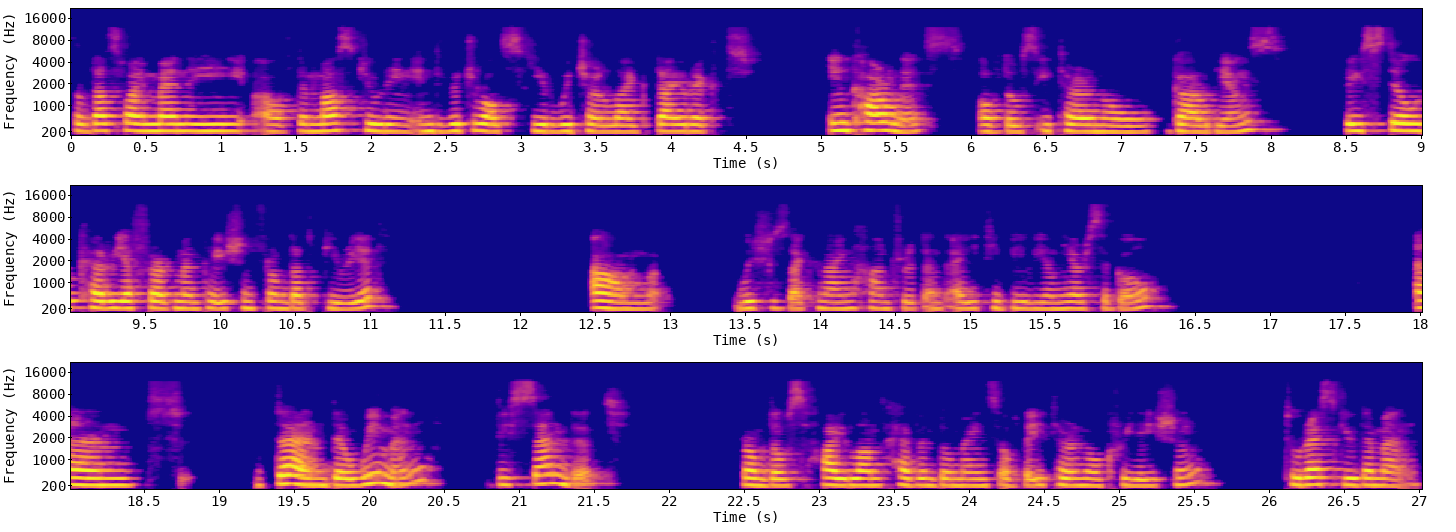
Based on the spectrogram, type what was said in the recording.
So that's why many of the masculine individuals here, which are like direct incarnates of those eternal guardians, they still carry a fragmentation from that period. Um, which is like 980 billion years ago. And then the women descended from those highland heaven domains of the eternal creation to rescue the men.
